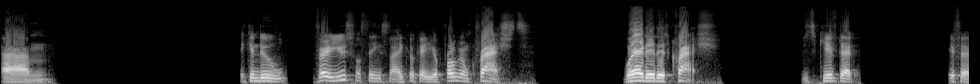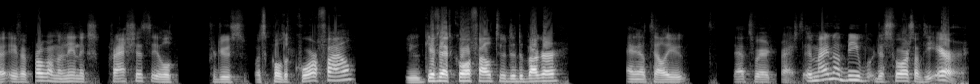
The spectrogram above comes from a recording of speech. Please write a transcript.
Um, it can do very useful things like, okay, your program crashed. Where did it crash? Just give that, if a, if a program in Linux crashes, it will produce what's called a core file. You give that core file to the debugger, and it'll tell you that's where it crashed. It might not be the source of the error,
